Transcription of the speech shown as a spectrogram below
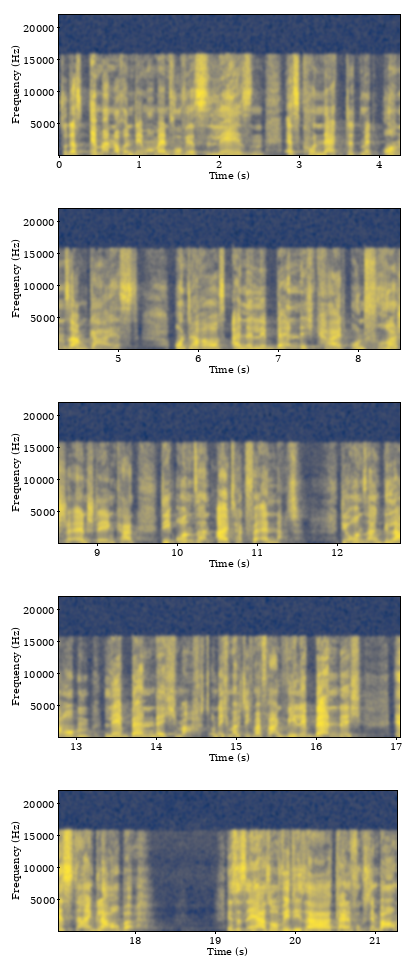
sodass immer noch in dem Moment, wo wir es lesen, es connected mit unserem Geist und daraus eine Lebendigkeit und Frische entstehen kann, die unseren Alltag verändert, die unseren Glauben lebendig macht. Und ich möchte dich mal fragen, wie lebendig ist dein Glaube? Ist es eher so wie dieser kleine Fuchs im Baum?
